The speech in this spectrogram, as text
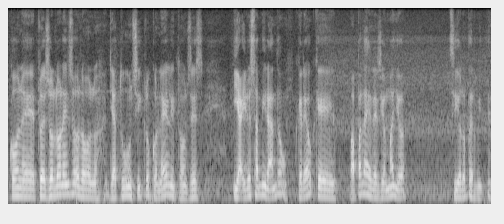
Con el profesor Lorenzo lo- lo- ya tuvo un ciclo con él, entonces. Y ahí lo está mirando. Creo que va para la elección mayor, si Dios lo permite.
